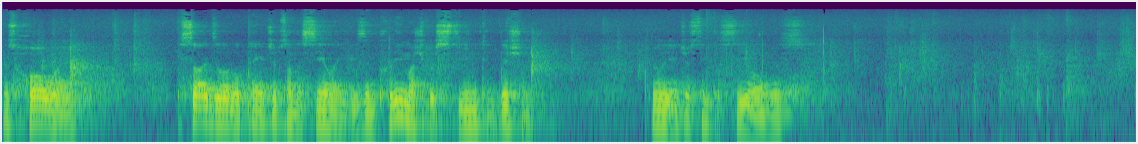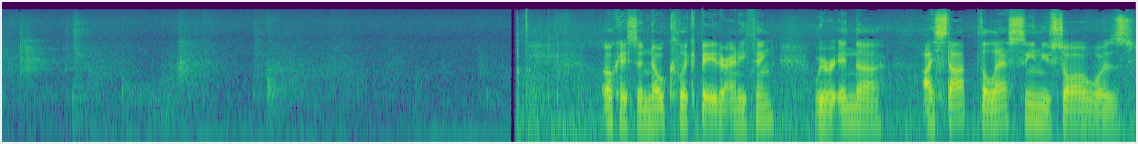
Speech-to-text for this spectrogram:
This hallway, besides the little paint chips on the ceiling, is in pretty much pristine condition. Really interesting to see all this. Okay, so no clickbait or anything. We were in the I stopped, the last scene you saw was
